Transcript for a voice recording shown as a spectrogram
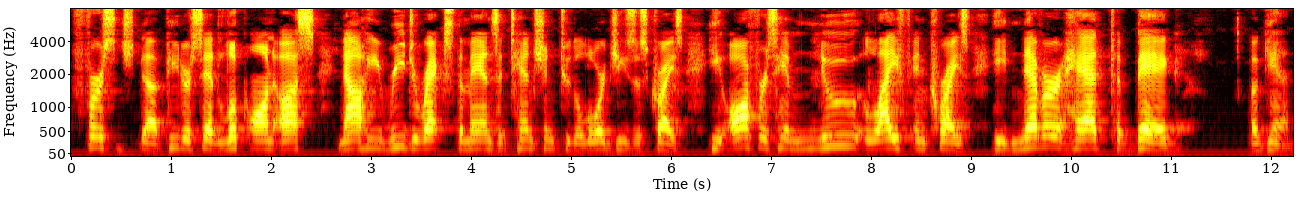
First, uh, Peter said, Look on us. Now he redirects the man's attention to the Lord Jesus Christ. He offers him new life in Christ. He never had to beg again.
